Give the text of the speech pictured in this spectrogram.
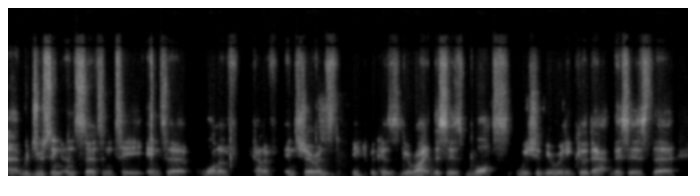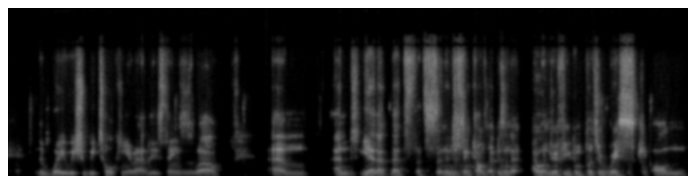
uh, reducing uncertainty into one of kind of insurance speak because you're right this is what we should be really good at. This is the the way we should be talking about these things as well. Um, and yeah that, that's that's an interesting concept isn't it? I wonder if you can put a risk on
